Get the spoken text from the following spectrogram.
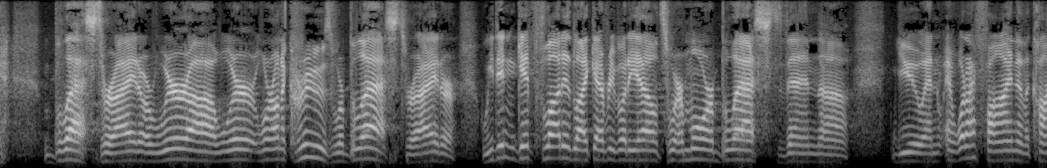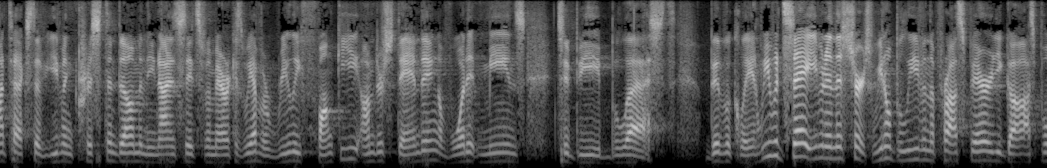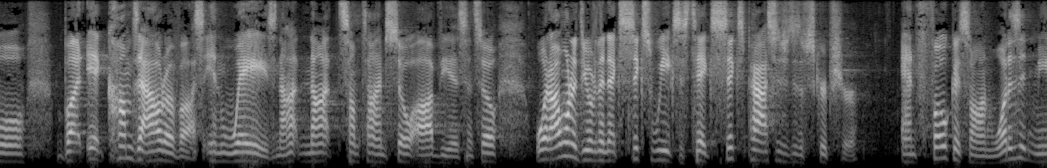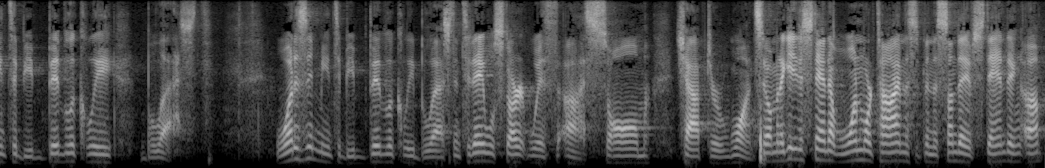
blessed, right? Or we're, uh, we're, we're on a cruise, we're blessed, right? Or we didn't get flooded like everybody else, we're more blessed than. Uh, you. And, and what I find in the context of even Christendom in the United States of America is we have a really funky understanding of what it means to be blessed biblically. And we would say, even in this church, we don't believe in the prosperity gospel, but it comes out of us in ways, not, not sometimes so obvious. And so, what I want to do over the next six weeks is take six passages of scripture and focus on what does it mean to be biblically blessed. What does it mean to be biblically blessed? And today we'll start with uh, Psalm chapter 1. So I'm going to get you to stand up one more time. This has been the Sunday of standing up.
